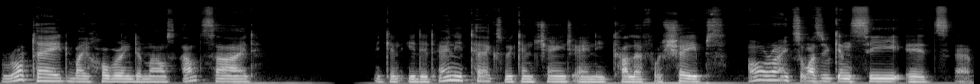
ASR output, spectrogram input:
Rotate by hovering the mouse outside. We can edit any text we can change any color for shapes. All right so as you can see it's a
